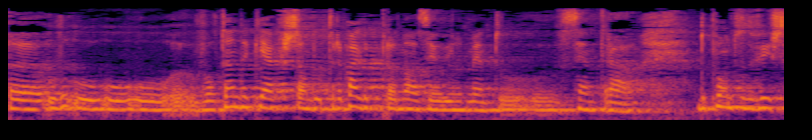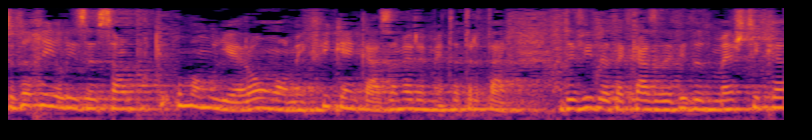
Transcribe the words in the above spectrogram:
Uh, o, o, voltando aqui à questão do trabalho, que para nós é o elemento central, do ponto de vista da realização, porque uma mulher ou um homem que fica em casa meramente a tratar da vida da casa, da vida doméstica,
